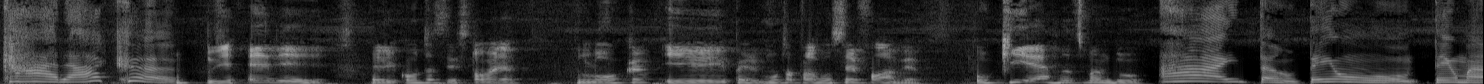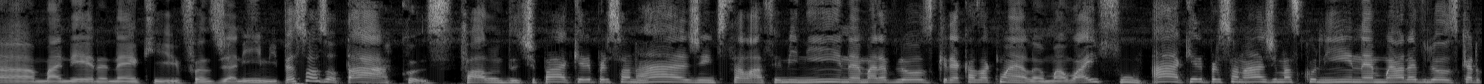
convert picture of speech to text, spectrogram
Caraca! Ele, ele conta essa história louca e pergunta pra você, Flávia, o que é Husbandu? Ah, então, tem, um, tem uma maneira, né, que fãs de anime, pessoas otakus, falam do tipo, ah, aquele personagem, sei lá, feminina, é maravilhoso, queria casar com ela, é uma waifu. Ah, aquele personagem masculino é maravilhoso, quero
